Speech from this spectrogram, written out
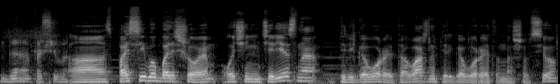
Да, спасибо. А, спасибо большое, очень интересно. Переговоры это важно, переговоры это наше все.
